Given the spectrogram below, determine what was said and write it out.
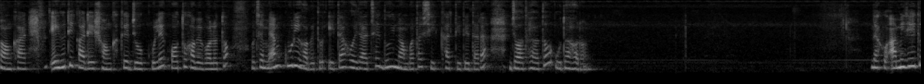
সংখ্যার, এই দুটি কার্ডের সংখ্যাকে যোগ করলে কত হবে বলো তো? বলছে ম্যাম কুড়ি হবে। তো এটা হয়ে যাচ্ছে দুই নম্বরটা শিক্ষার্থীদের দ্বারা যথাযথ উদাহরণ। দেখো, আমি যেহেতু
